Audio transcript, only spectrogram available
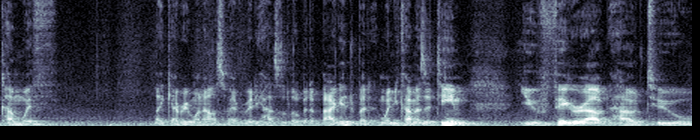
come with like everyone else everybody has a little bit of baggage. But when you come as a team you figure out how to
